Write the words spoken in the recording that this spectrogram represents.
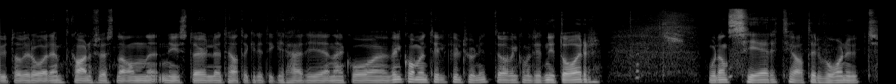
utover året. Karen Frøsland Nystøl, teaterkritiker her i NRK, velkommen til Kulturnytt og velkommen til et nytt år. Hvordan ser teatervåren ut?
